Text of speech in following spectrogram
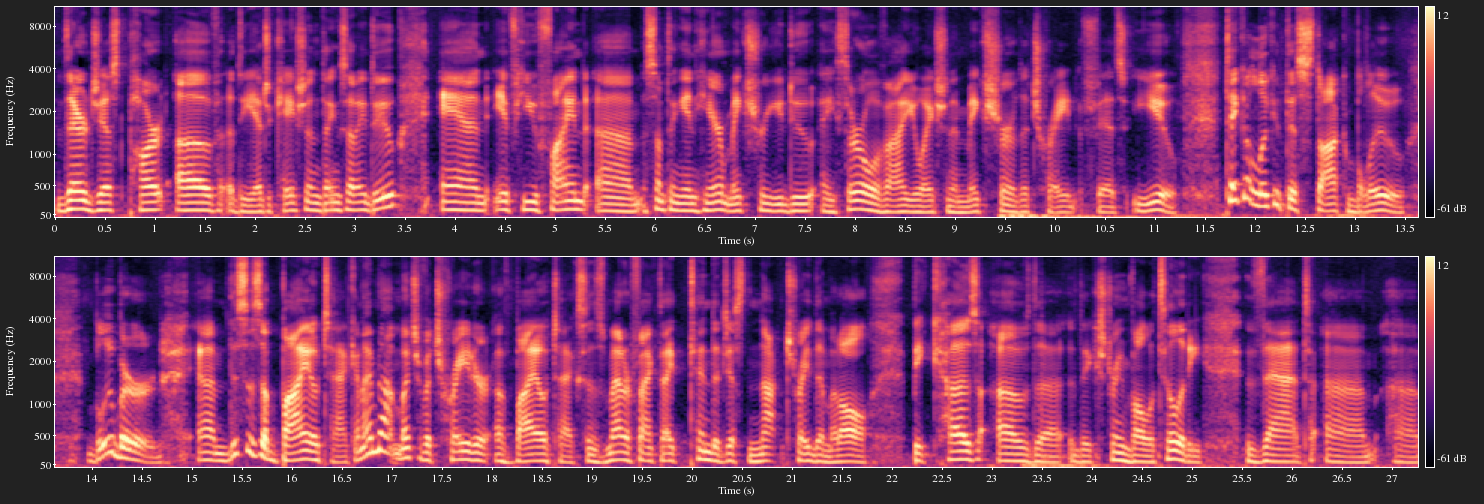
They're just part of the education things that I do. And if you find um, something in here, make sure you do a thorough evaluation and make sure the trade fits you. Take a look at this stock blue. Bluebird. Um, this is a biotech, and I'm not much of a trader of biotechs. As a matter of fact, I tend to just not trade them at all because of the, the extreme volatility that um, uh,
